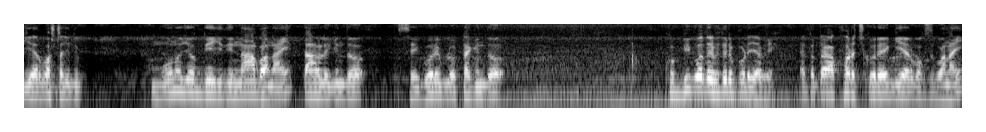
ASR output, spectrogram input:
গিয়ার বক্সটা যদি মনোযোগ দিয়ে যদি না বানায়, তাহলে কিন্তু সেই গরিব লোকটা কিন্তু খুব বিপদের ভিতরে পড়ে যাবে। এত টাকা খরচ করে গিয়ার বক্স বানাই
